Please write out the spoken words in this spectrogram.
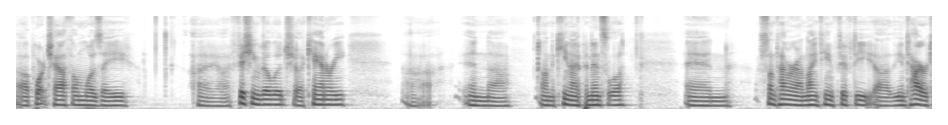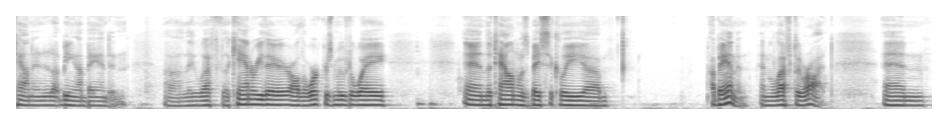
Uh, Port Chatham was a, a, fishing village, a cannery uh, in on the Kenai Peninsula and sometime around 1950, uh, the entire town ended up being abandoned. Uh, they left the cannery there, all the workers moved away, and the town was basically uh, abandoned and left to rot. And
